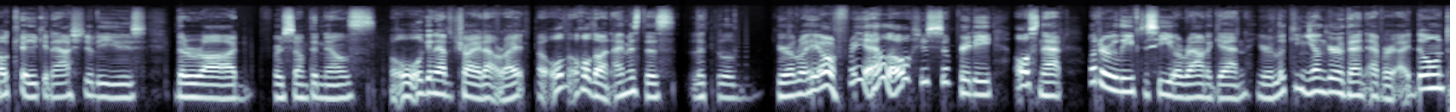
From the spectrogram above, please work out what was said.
Okay, you can actually use the rod for something else. Oh, we're gonna have to try it out, right? Oh, hold, hold on, I missed this little girl right here. Oh, Freya, hello. She's so pretty. Oh, snack. What a relief to see you around again. You're looking younger than ever. I don't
